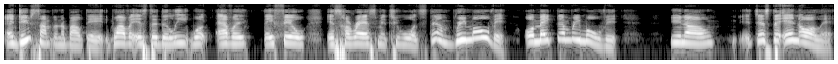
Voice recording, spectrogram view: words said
and do something about that. Whether it's to delete whatever they feel is harassment towards them, remove it or make them remove it. You know, just to end all that,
